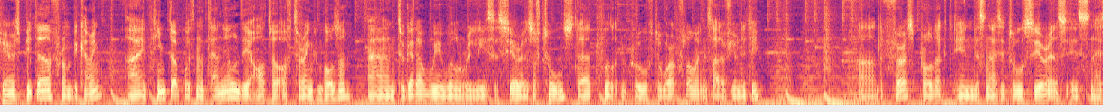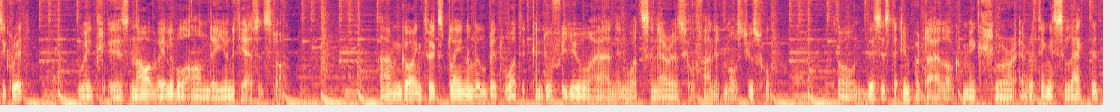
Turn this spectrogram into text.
Here's Peter from Becoming. I teamed up with Nathaniel, the author of Terrain Composer, and together we will release a series of tools that will improve the workflow inside of Unity. Uh, the first product in the Snazzy Tools series is Snazzy Grid, which is now available on the Unity Asset Store. I'm going to explain a little bit what it can do for you and in what scenarios you'll find it most useful. So this is the import dialog. Make sure everything is selected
